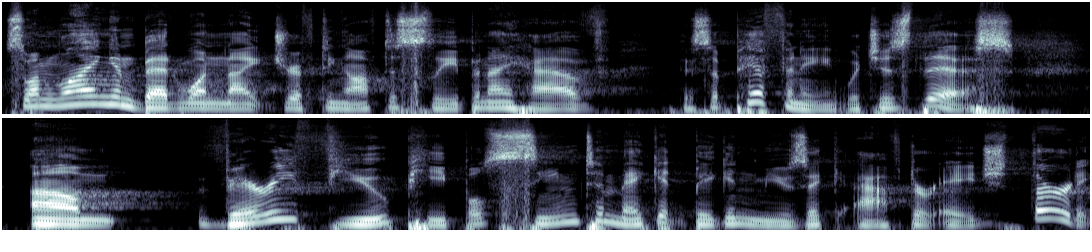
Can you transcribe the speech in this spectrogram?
So I'm lying in bed one night, drifting off to sleep, and I have this epiphany, which is this. Um, very few people seem to make it big in music after age 30.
